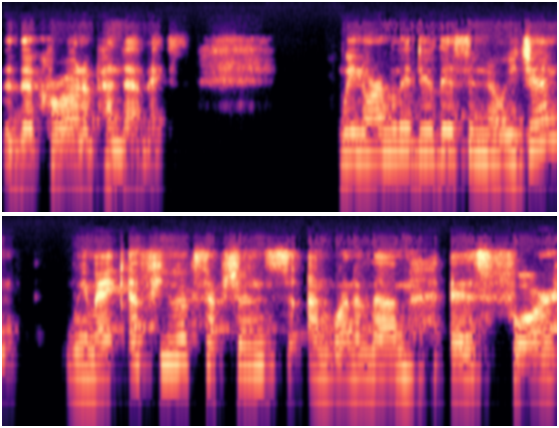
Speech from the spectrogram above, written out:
the corona pandemics. We normally do this in Norwegian. We make a few exceptions, and one of them is for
